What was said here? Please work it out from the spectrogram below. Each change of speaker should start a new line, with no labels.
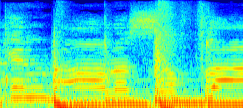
I can buy myself flowers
